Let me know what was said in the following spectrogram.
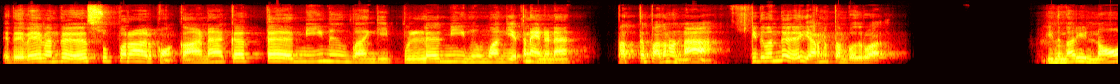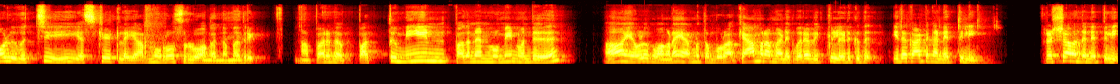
இதுவே வந்து சூப்பராக இருக்கும். காணாக்கத்தை மீன் வாங்கி புள்ள மீன் வாங்கி எத்தனை என்னென்ன? பத்து பதினொன்னா? இது வந்து இரநூத்தம்பது ரூபா. இந்த மாதிரி நாலு வச்சு எஸ்டேட்டில் இரநூறுவா சொல்லுவாங்க இந்த மாதிரி. நான் பாருங்கள் பத்து மீன் பதினொன்று மீன் வந்து ஆ எவ்வளோக்கு வாங்கினா? இரநூத்தம்பது ரூபா. கேமராமேனுக்கு வேற விக்கில் எடுக்குது. இதை காட்டுங்க நெத்திலி. ஃப்ரெஷ்ஷாக வந்த நெத்திலி.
